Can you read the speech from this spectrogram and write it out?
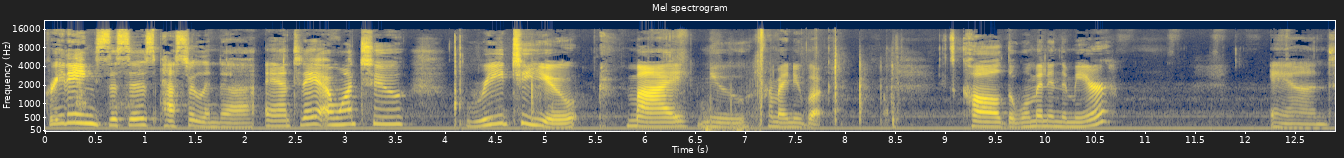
Greetings, this is Pastor Linda, and today I want to read to you my new from my new book. It's called The Woman in the Mirror, and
